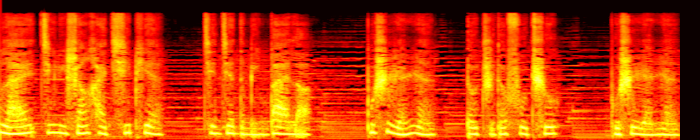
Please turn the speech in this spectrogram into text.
来经历伤害、欺骗，渐渐的明白了。不是人人都值得付出，不是人人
